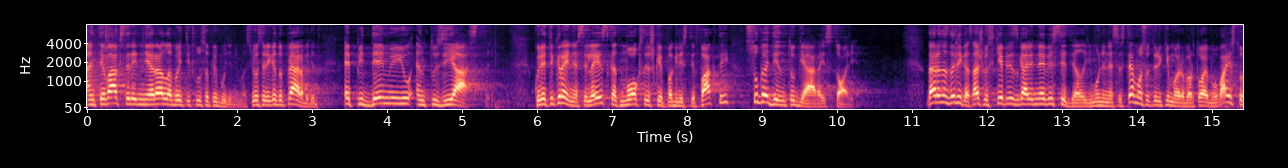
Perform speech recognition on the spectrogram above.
antivakseriai nėra labai tikslus apibūdinimas. Juos reikėtų pervadinti epidemijų entuziastai, kurie tikrai nesileis, kad moksliškai pagristi faktai sugadintų gerą istoriją. Dar vienas dalykas, aišku, skiepytis gali ne visi dėl imuninės sistemos sutrikimo ir vartojimų vaistų.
